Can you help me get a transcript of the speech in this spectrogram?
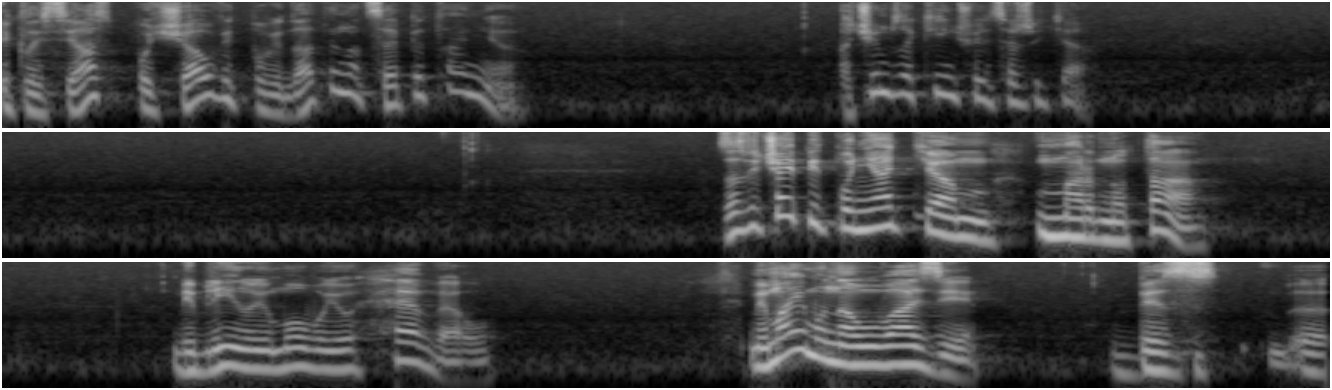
Еклесіаст почав відповідати на це питання. А чим закінчується життя? Зазвичай під поняттям марнота біблійною мовою хевел ми маємо на увазі без, е,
